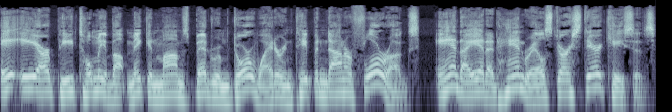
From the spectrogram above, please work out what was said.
AARP told me about making mom's bedroom door wider and taping down her floor rugs. And I added handrails to our staircases.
